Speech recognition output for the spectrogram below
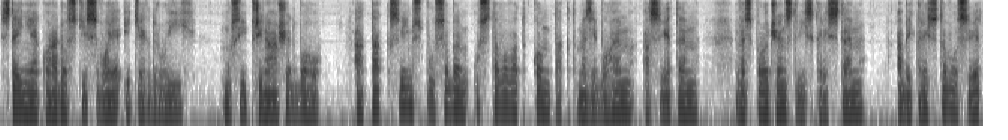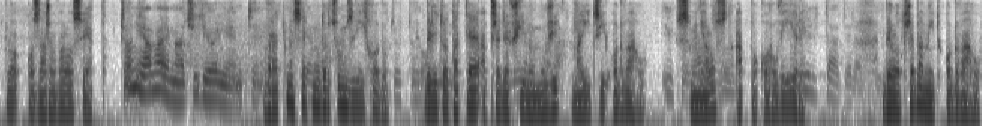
stejně jako radosti svoje i těch druhých, musí přinášet Bohu a tak svým způsobem ustavovat kontakt mezi Bohem a světem ve společenství s Kristem, aby Kristovo světlo ozařovalo svět. Vraťme se k mudrcům z východu. Byli to také a především muži mající odvahu, smělost a pokoru víry. Bylo třeba mít odvahu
